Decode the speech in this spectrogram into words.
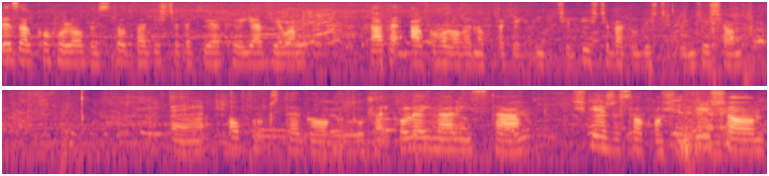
bezalkoholowe 120, takie jak ja wzięłam. No a te alkoholowe, no to tak jak widzicie, 200 batów, 250. E, oprócz tego tutaj kolejna lista. Świeży sok 80.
